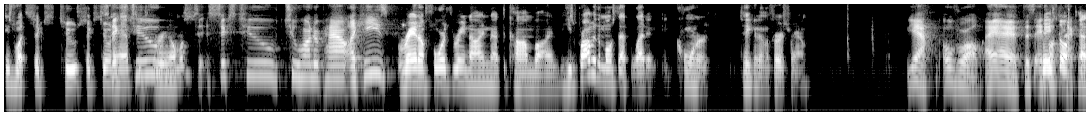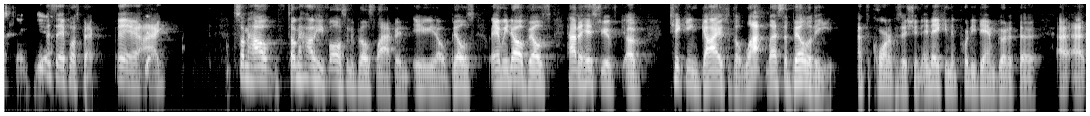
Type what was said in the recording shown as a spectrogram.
He's what six two, six two and a half, six three almost six two, two hundred pound. Like he's ran a four three nine at the combine. He's probably the most athletic corner taken in the first round. Yeah, overall, I, I this A based plus testing. Yeah, it's A plus pick. Yeah, yeah, I somehow somehow he falls into Bill's lap, and you know Bill's, and we know Bill's had a history of of taking guys with a lot less ability at the corner position and making them pretty damn good at the at, at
